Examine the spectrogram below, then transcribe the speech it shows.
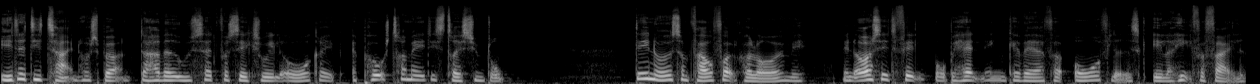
Et af de tegn hos børn, der har været udsat for seksuelle overgreb, er posttraumatisk stresssyndrom. Det er noget, som fagfolk holder øje med, men også et felt, hvor behandlingen kan være for overfladisk eller helt forfejlet.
